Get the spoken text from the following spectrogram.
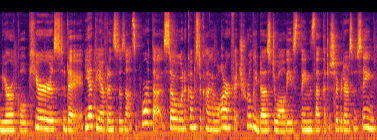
miracle cures today, yet the evidence does not support that. So when it comes to Kangen water, if it truly does do all these things that the distributors are saying,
